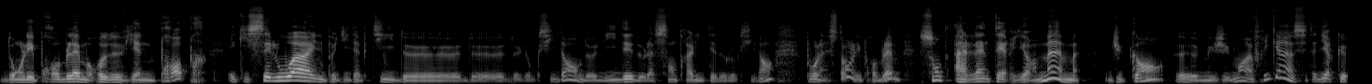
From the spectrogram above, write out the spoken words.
dont les problèmes redeviennent propres et qui s'éloigne petit à petit de, de, de l'Occident, de l'idée de la centralité de l'Occident. Pour l'instant, les problèmes sont à l'intérieur même du camp euh, musulman africain. C'est-à-dire que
